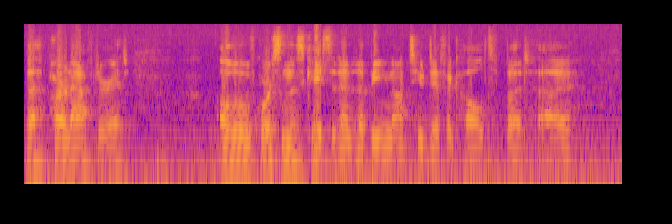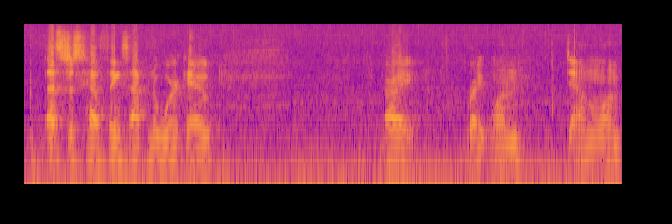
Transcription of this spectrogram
that part after it. Although, of course, in this case it ended up being not too difficult, but uh, that's just how things happen to work out. Alright, right one, down one.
